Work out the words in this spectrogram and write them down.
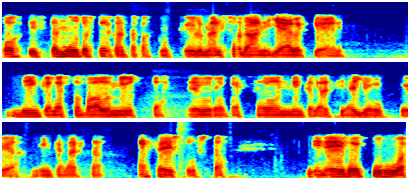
pohtii sitä muutosta, joka on tapahtunut kylmän sodan jälkeen, minkälaista valmiutta Euroopassa on, minkälaisia joukkoja, minkälaista aseistusta, niin ei voi puhua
